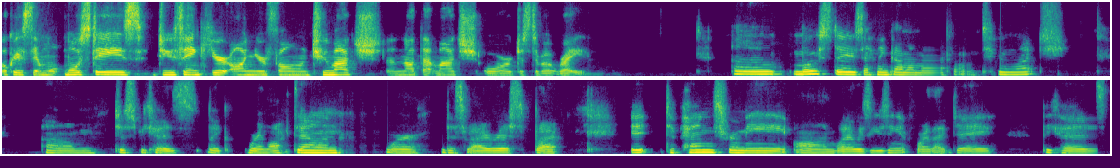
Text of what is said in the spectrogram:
Okay sam most days do you think you're on your phone too much uh, not that much or just about right um, most days I think I'm on my phone too much. Um, just because like we're in lockdown, we're this virus, but it depends for me on what I was using it for that day because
